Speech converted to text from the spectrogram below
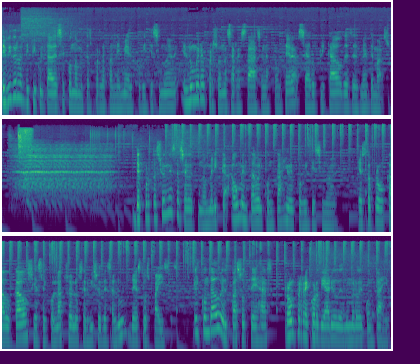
Debido a las dificultades económicas por la pandemia del COVID-19, el número de personas arrestadas en la frontera se ha duplicado desde el mes de marzo. Deportaciones hacia Latinoamérica ha aumentado el contagio del COVID-19. Esto ha provocado caos y hasta el colapso de los servicios de salud de estos países. El condado del Paso, Texas, rompe récord diario de número de contagios,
